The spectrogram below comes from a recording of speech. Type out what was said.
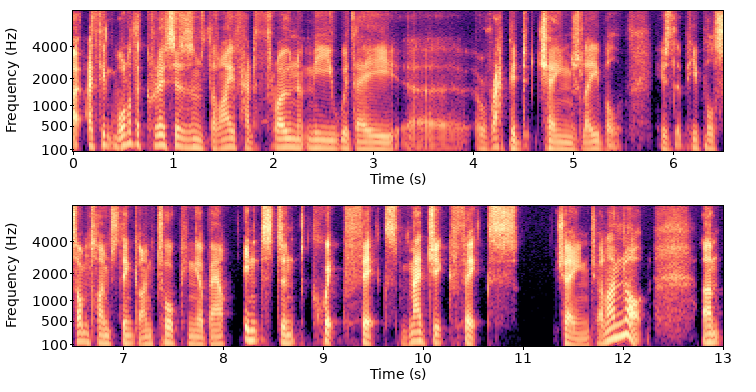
I think one of the criticisms that I've had thrown at me with a, uh, a, rapid change label is that people sometimes think I'm talking about instant, quick fix, magic fix change, and I'm not. Um,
